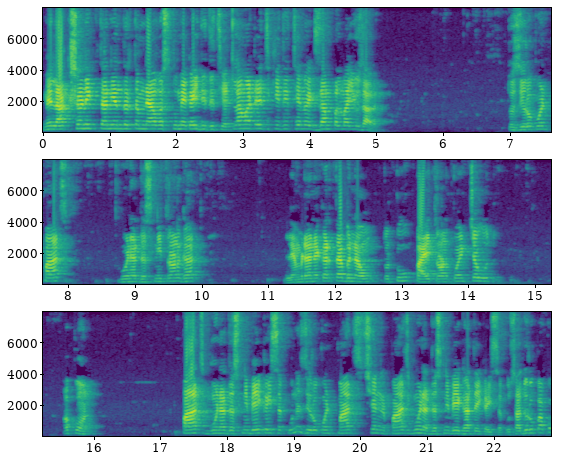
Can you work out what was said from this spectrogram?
મેં લાક્ષણિકતાની અંદર તમને આ વસ્તુ મેં કહી દીધી છે. એટલા માટે જ કીધી છે, એનો એક્ઝામ્પલમાં યુઝ આવે. તો ઝીરો પોઈન્ટ પાંચ ગુણ્યા દસની ત્રણ ઘાત. લેમડાને કરતા બનાવું તો ટુ પાય ત્રણ પોઈન્ટ ચૌદ અપોન પાંચ ગુણ્યા દસની બે કહી શકું ને? ઝીરો પોઈન્ટ પાંચ છે ને પાંચ ગુણ્યા દસની બે ઘાતે કહી શકું. સાદુરૂપ આપો,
